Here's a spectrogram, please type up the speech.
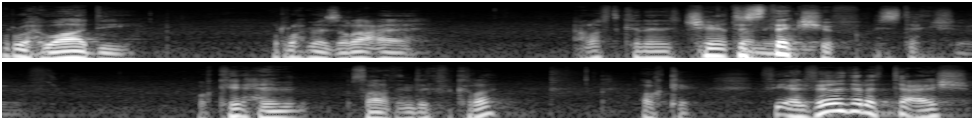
نروح وادي نروح مزرعة. عرفت كنا نتشيطن تستكشف. يعني. نستكشف. أوكي الحين صارت عندك فكرة؟ أوكي. في 2013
